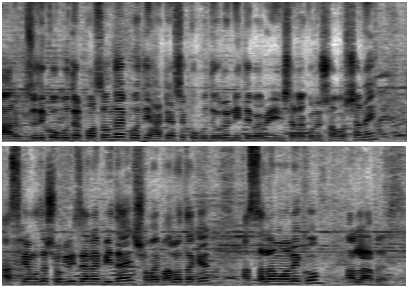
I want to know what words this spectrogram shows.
আর যদি কবুতর পছন্দ হয়, প্রতি হাটে আসে কবুতরগুলো নিতে পারবেন, ইনশাল্লাহ কোনো সমস্যা নেই। আজকের মতো সকলেই জানায় বিদায়, সবাই ভালো থাকেন। আসসালামু আলাইকুম, আল্লাহ হাফেজ।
